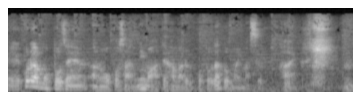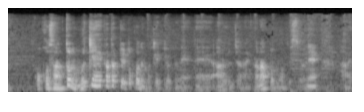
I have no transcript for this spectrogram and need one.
えー、これはもう当然あのお子さんにも当てはまることだと思います。はい。うん。お子さんとの向き合い方っていうところでも結局ね、えー、あるんじゃないかなと思うんですよね。はい。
